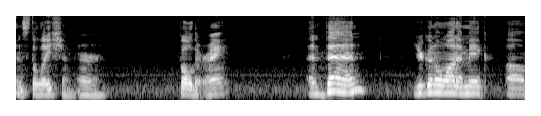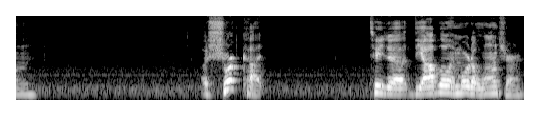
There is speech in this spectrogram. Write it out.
installation or folder, right? And then you're going to want to make um, a shortcut to the Diablo Immortal launcher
